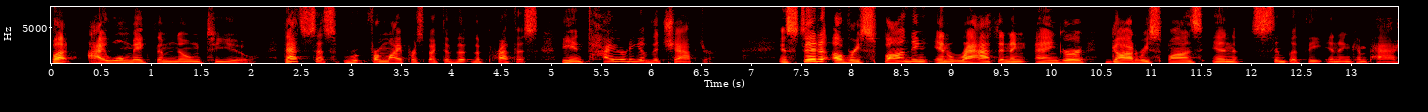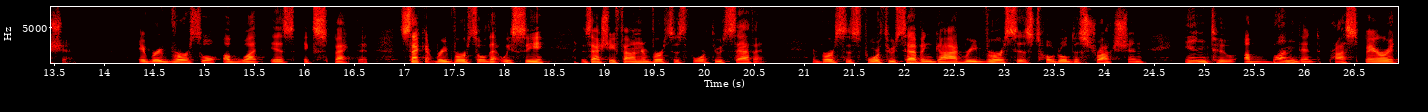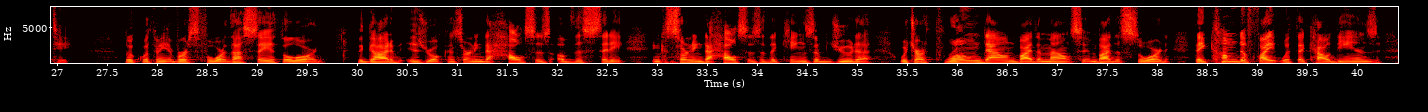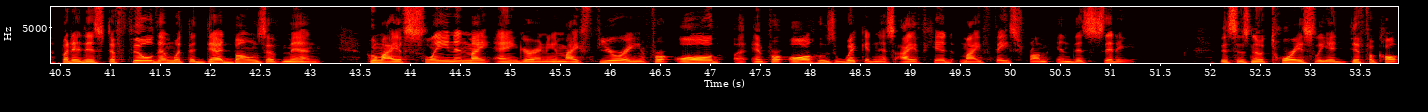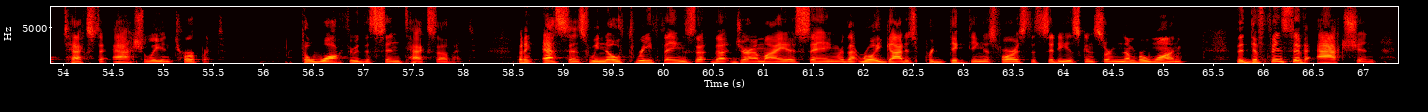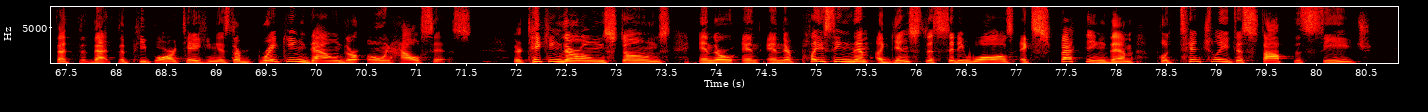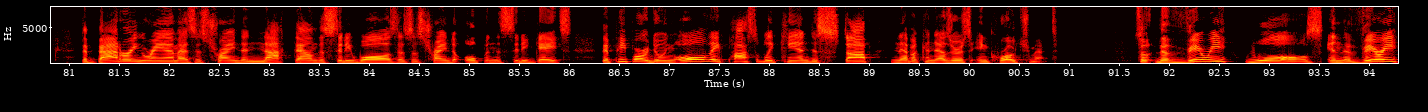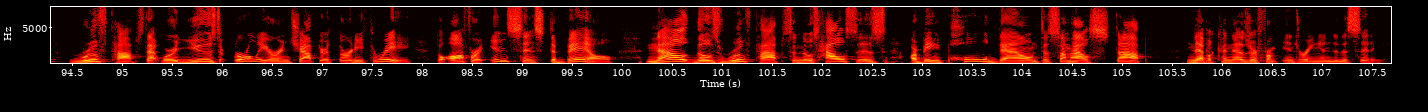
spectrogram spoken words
but I will make them known to you. That's, from my perspective, the, the preface, the entirety of the chapter. Instead of responding in wrath and in anger, God responds in sympathy and in compassion. A reversal of what is expected. Second reversal that we see is actually found in verses 4 through 7. In verses 4 through 7, God reverses total destruction into abundant prosperity. Look with me at verse 4. Thus saith the Lord, the God of Israel, concerning the houses of this city, and concerning the houses of the kings of Judah, which are thrown down by the mounts and by the sword. They come to fight with the Chaldeans, but it is to fill them with the dead bones of men, whom I have slain in my anger and in my fury, and for all uh, and for all whose wickedness I have hid my face from in this city. This is notoriously a difficult text to actually interpret to walk through the syntax of it. But in essence, we know three things that, that Jeremiah is saying, or that really God is predicting as far as the city is concerned. Number one, the defensive action that, that the people are taking is they're breaking down their own houses. They're taking their own stones and they're, and, and they're placing them against the city walls, expecting them potentially to stop the siege. The battering ram, as it's trying to knock down the city walls, as it's trying to open the city gates, the people are doing all they possibly can to stop Nebuchadnezzar's encroachment. So the very walls and the very rooftops that were used earlier in chapter 33 to offer incense to Baal, now those rooftops and those houses are being pulled down to somehow stop Nebuchadnezzar from entering into the city.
